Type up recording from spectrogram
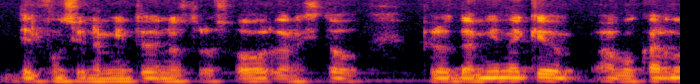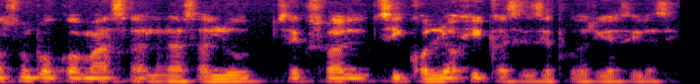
del funcionamiento de nuestros órganos y todo, pero también hay que abocarnos un poco más a la salud sexual psicológica, si se podría decir así.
